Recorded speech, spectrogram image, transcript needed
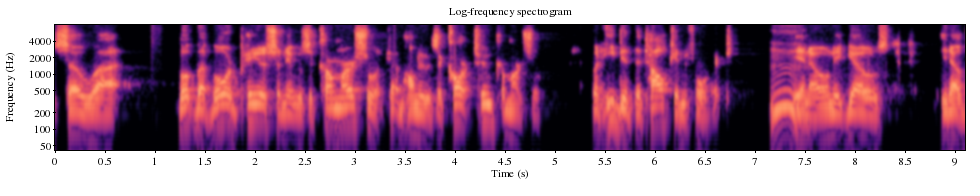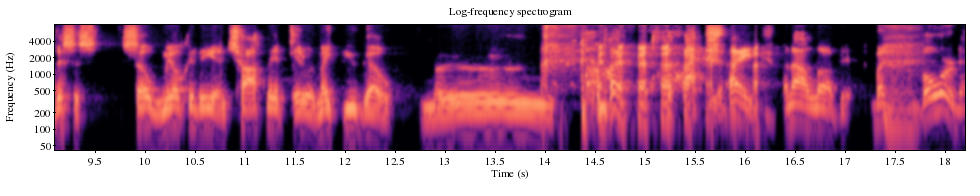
So, uh, but but Boyd Pierce, it was a commercial It come on. It was a cartoon commercial, but he did the talking for it. Mm. You know, and it goes, you know, this is so milky and chocolate, it would make you go moo. But- hey, and I loved it. But Boyd,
